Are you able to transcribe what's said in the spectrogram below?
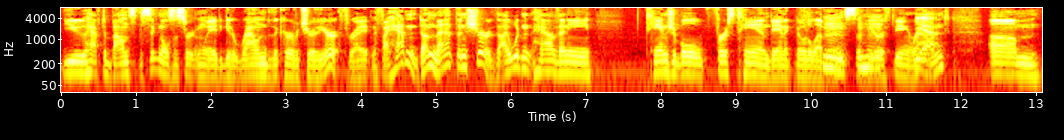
you have to bounce the signals a certain way to get around the curvature of the Earth, right? And if I hadn't done that, then sure, I wouldn't have any tangible, firsthand anecdotal evidence mm, of mm-hmm. the Earth being round. Yeah. Um,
